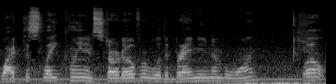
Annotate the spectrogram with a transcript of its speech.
wipe the slate clean and start over with a brand new number one? Well,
